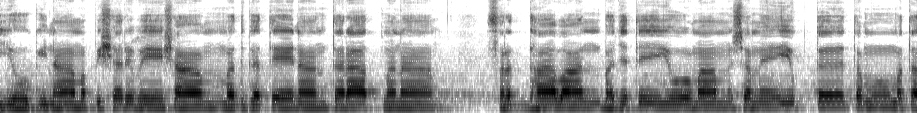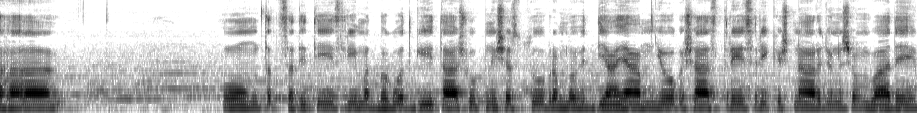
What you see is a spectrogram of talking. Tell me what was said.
योगिनामपि सर्वेषां मद्गतेनान्तरात्मना। श्रद्धावान् भजते यो माँ शमे युक्ततमो मतः ॐ तत्सदिति श्रीमद्भगवद्गीतासु उपनिषत्सु ब्रह्मविद्यायां योगशास्त्रे श्रीकृष्णार्जुनसंवादे।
